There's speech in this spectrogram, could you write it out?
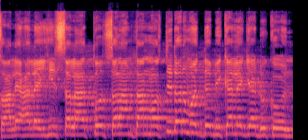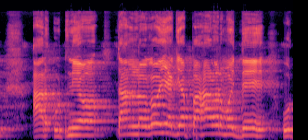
সালে আলাইহি সালাম তান মসজিদের মধ্যে বিকালে গিয়া ঢুকুন। আর উঠনিও তান লগইয়া গিয়া পাহাড়ের মধ্যে উঠ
